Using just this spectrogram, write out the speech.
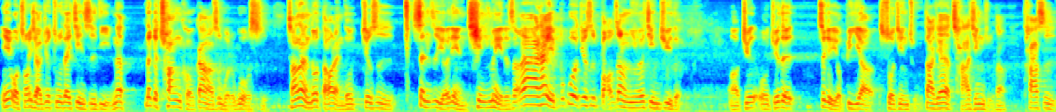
因为我从小就住在进士地，那。那个窗口刚好是我的卧室，常常很多导览都就是甚至有点轻蔑的说啊，他也不过就是保障名额进去的，哦，觉我觉得这个有必要说清楚，大家要查清楚他他是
